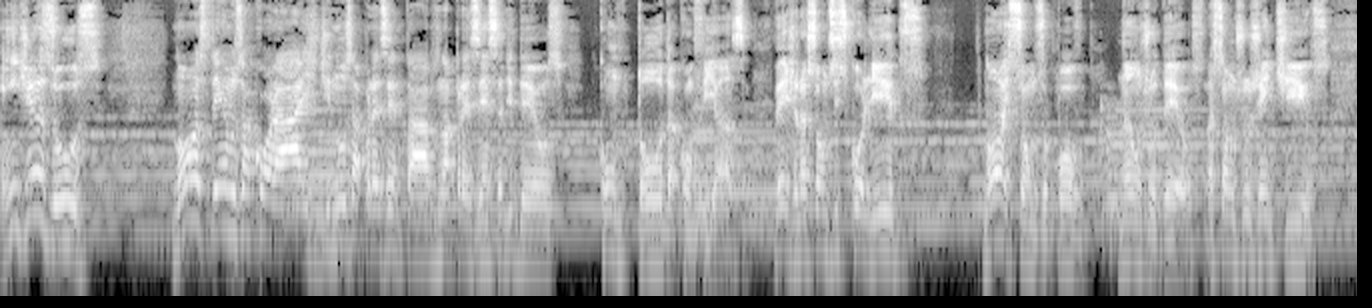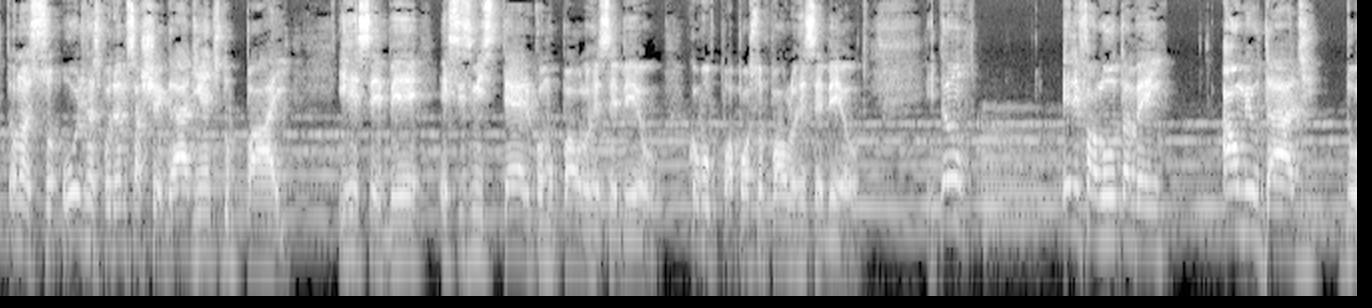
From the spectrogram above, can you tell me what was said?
em Jesus. Nós temos a coragem de nos apresentarmos na presença de Deus com toda a confiança. Veja, nós somos escolhidos. Nós somos o povo não judeus. Nós somos os gentios. Então nós hoje nós podemos chegar diante do Pai e receber esses mistérios como Paulo recebeu, como o apóstolo Paulo recebeu. Então, ele falou também a humildade do,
